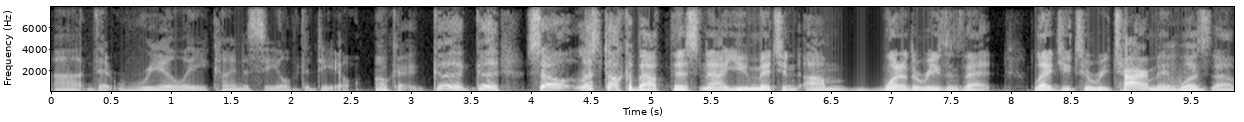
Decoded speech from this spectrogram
uh, that really kind of sealed the deal. Okay, good, good. So let's talk about this now. You mentioned um, one of the reasons that led you to retirement Mm-hmm. was uh,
